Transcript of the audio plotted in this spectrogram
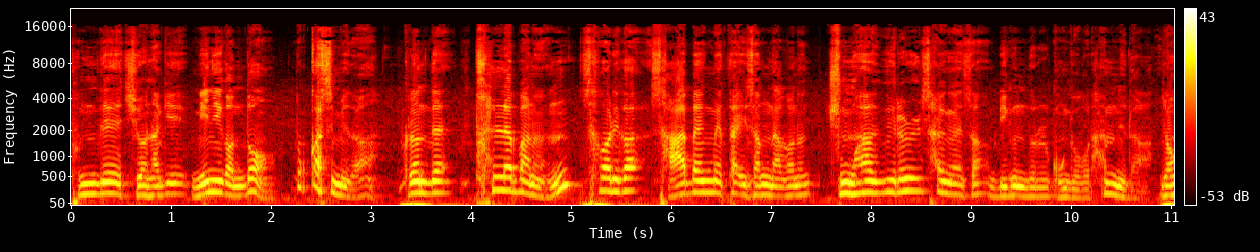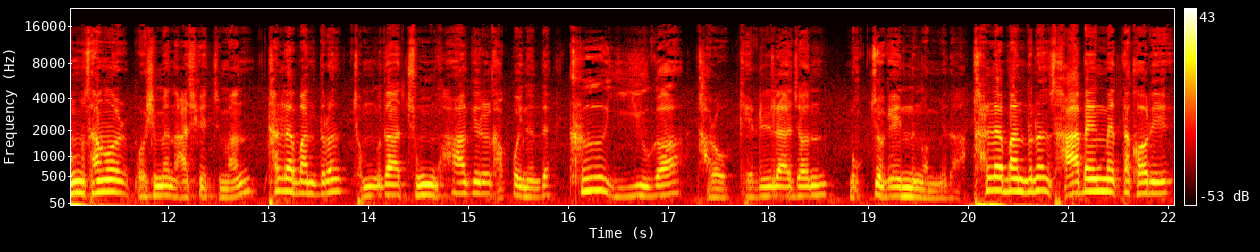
분대 지원하기 미니건도 똑같습니다. 그런데 탈레반은 사거리가 400m 이상 나가는 중화기를 사용해서 미군들을 공격을 합니다. 영상을 보시면 아시겠지만 탈레반들은 전부 다 중화기를 갖고 있는데 그 이유가 바로 게릴라전 목적에 있는 겁니다. 탈레반들은 400m 거리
